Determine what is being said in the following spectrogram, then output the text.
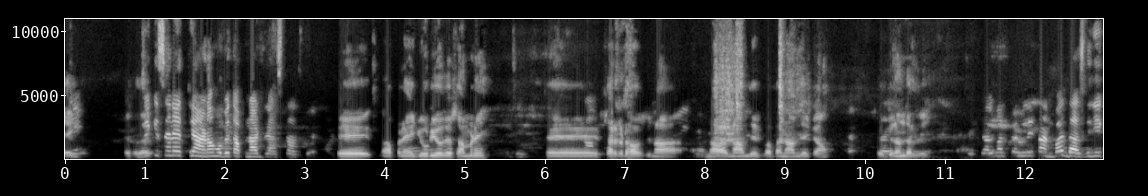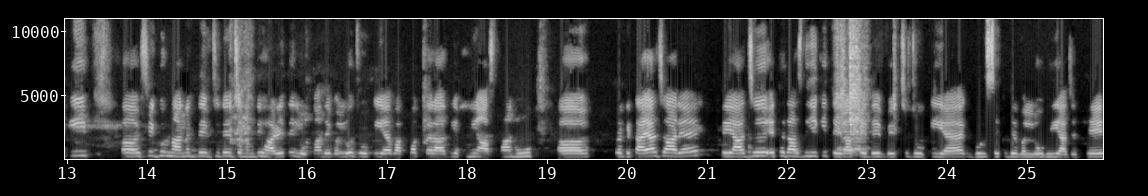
ਜੇ। ਕਿਸੇ ਨੇ ਇੱਥੇ ਆਣਾ ਹੋਵੇ ਤਾਂ ਆਪਣਾ ਐਡਰੈਸ ਦੱਸ ਦਿਓ। ਇਹ ਆਪਣੇ ਜੂਡੀਓ ਦੇ ਸਾਹਮਣੇ ਤੇ ਸਰਕਟ ਹਾਊਸ ਨਾਲ ਨਾਮ ਦੇ ਬਾਬਾ ਨਾਮ ਦੇ ਚੌਂਕ ਤੇ ਜਲੰਧਰ ਵਿੱਚ। ਗੱਲਬਾਤ ਕਰਨ ਲਈ ਧੰਨਵਾਦ। ਦੱਸ ਦਈਏ ਕਿ ਸ੍ਰੀ ਗੁਰੂ ਨਾਨਕ ਦੇਵ ਜੀ ਦੇ ਜਨਮ ਦਿਹਾੜੇ ਤੇ ਲੋਕਾਂ ਦੇ ਵੱਲੋਂ ਜੋ ਕੀ ਹੈ ਵੱਖ-ਵੱਖ ਤਰ੍ਹਾਂ ਦੀ ਆਪਣੀ ਆਸਥਾ ਨੂੰ ਪ੍ਰਗਟਾਇਆ ਜਾ ਰਿਹਾ ਹੈ ਤੇ ਅੱਜ ਇੱਥੇ ਦੱਸ ਦਈਏ ਕਿ 13 ਰੁਪਏ ਦੇ ਵਿੱਚ ਜੋ ਕੀ ਹੈ ਗੁਰਸਿੱਖ ਦੇ ਵੱਲੋਂ ਹੀ ਅੱਜ ਇੱਥੇ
